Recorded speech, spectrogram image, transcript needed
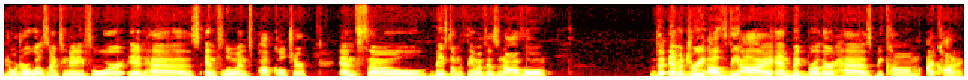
George Orwell's 1984, it has influenced pop culture. And so, based on the theme of his novel, the imagery of the eye and Big Brother has become iconic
